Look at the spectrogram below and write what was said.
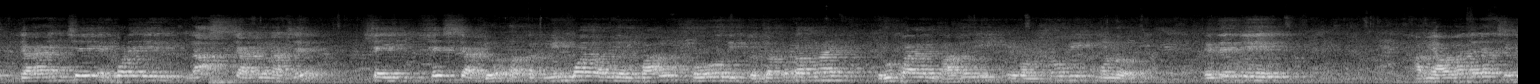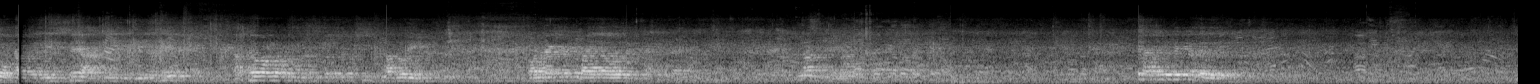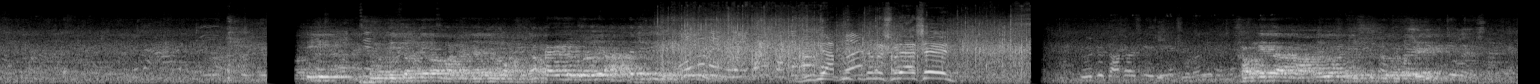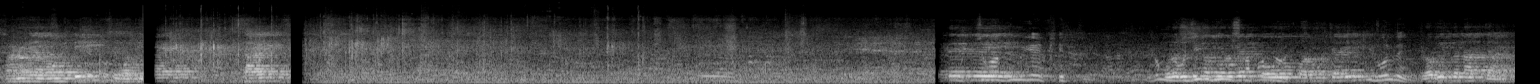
যারা নিচ্ছে, এরপরে যে লাস্ট চারজন আছে, সেই শেষ চারজন, অর্থাৎ মিন্ময় রঞ্জন পাল, সৌরদীপ্ত চট্টোপাধ্যায়, রূপায়ণ ভাদনী এবং সৌমিক মণ্ডল। এদেরকে আমি আহ্বান জানাচ্ছি, তোমরা এসে আজকে দিয়েছে তাতেও আমরা পুরস্কৃত কন্ট্যাক্টেড বাই আওয়ার সার্টিফিকেটটা দেবে শ্রীমতী চন্দ্রিকা ভট্টাচার্য মহাশয় আপনারা একটু জোরে হাতটা দেখি দিদি আপনি পিছনে সরে আসেন। সঙ্গে তার মাকেও মাননীয় মন্ত্রী শ্রীমতী মাধ্যমিকের ক্ষেত্রে এবং নজিরবিহীন সাফল্য কর্মচারী কি বলবেন রবীন্দ্রনাথ জানা।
